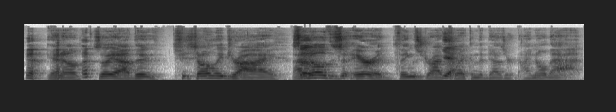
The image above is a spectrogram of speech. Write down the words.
you know. so yeah, the, she's totally dry. I know this is arid. Things dry Yeah. quick in the desert. I know that.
